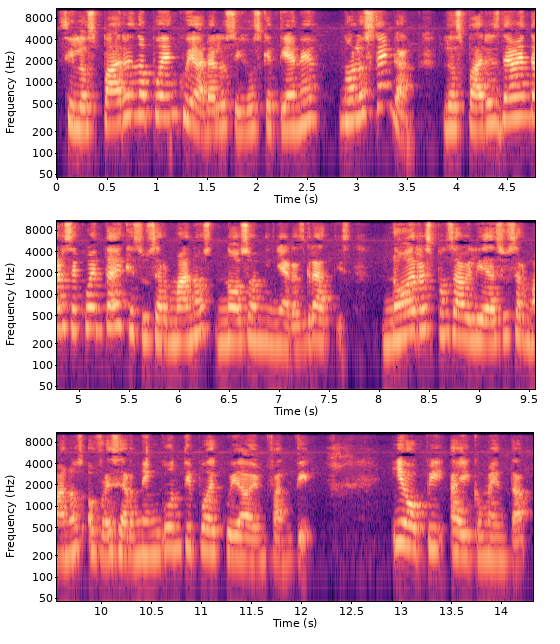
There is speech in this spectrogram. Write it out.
Si los padres no pueden cuidar a los hijos que tienen, no los tengan. Los padres deben darse cuenta de que sus hermanos no son niñeras gratis. No es responsabilidad de sus hermanos ofrecer ningún tipo de cuidado infantil. Y Opi ahí comenta,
